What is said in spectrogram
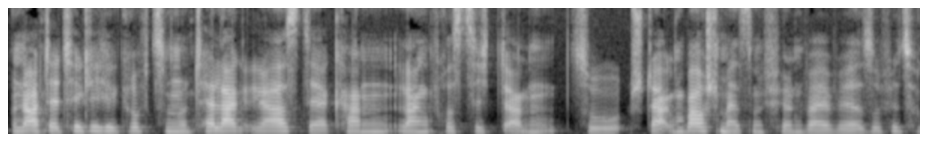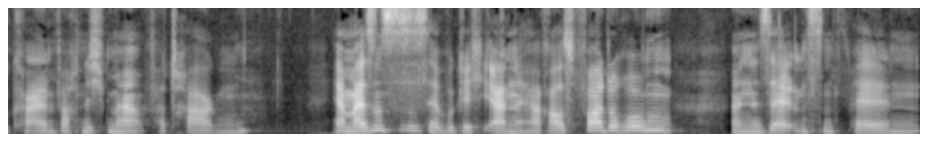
Und auch der tägliche Griff zum Nutella-Glas, der kann langfristig dann zu starken Bauchschmerzen führen, weil wir so viel Zucker einfach nicht mehr vertragen. Ja, meistens ist es ja wirklich eher eine Herausforderung. In den seltensten Fällen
